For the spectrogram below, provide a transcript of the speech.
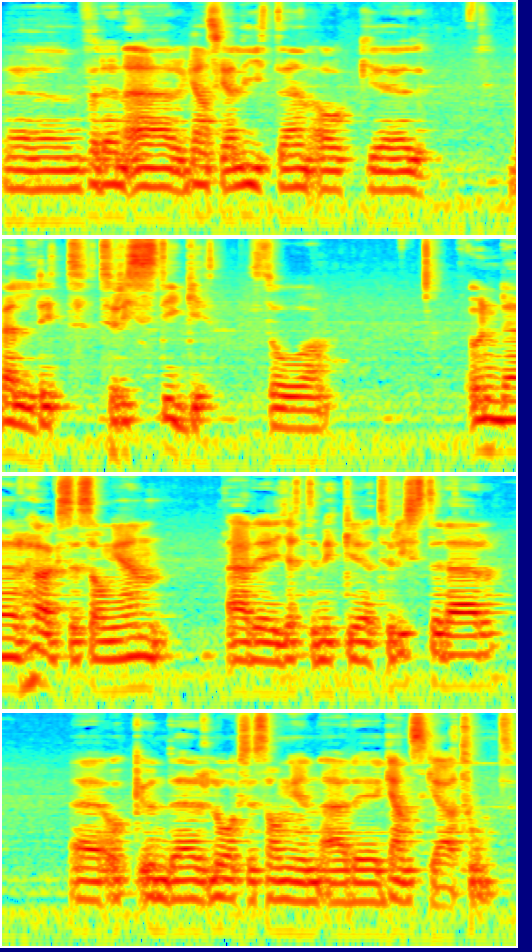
Eh, för den är ganska liten och eh, väldigt turistig. Så under högsäsongen är det jättemycket turister där Eh, och under lågsäsongen är det ganska tomt.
